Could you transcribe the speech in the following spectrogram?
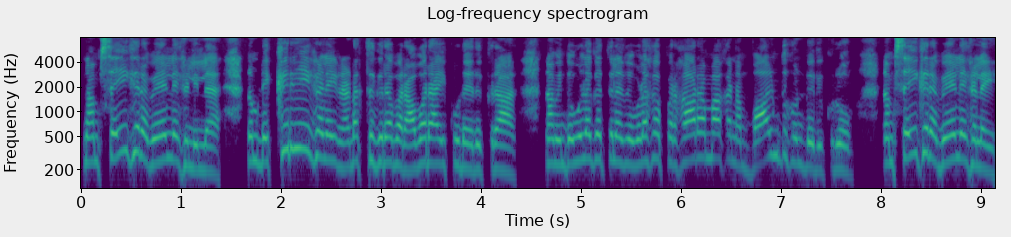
நாம் செய்கிற வேலைகளில நம்முடைய கிரியைகளை நடத்துகிறவர் அவராய் கூட இருக்கிறார். நாம் இந்த உலகத்துல இந்த உலக பிரகாரமாக நாம் வாழ்ந்து கொண்டு இருக்கிறோம் நாம் செய்கிற வேலைகளை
